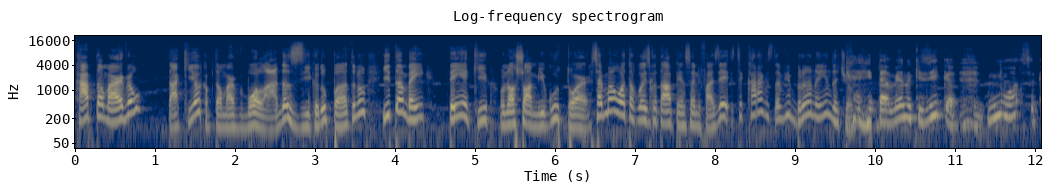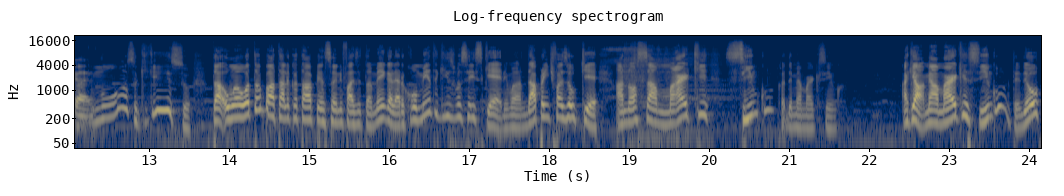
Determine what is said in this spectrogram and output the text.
Capitão Marvel, tá aqui, ó. Capitão Marvel bolada, zica do pântano. E também tem aqui o nosso amigo Thor. Sabe uma outra coisa que eu tava pensando em fazer? Caraca, você tá vibrando ainda, tio. tá vendo que zica? Nossa, cara. Nossa, o que que é isso? Tá, uma outra batalha que eu tava pensando em fazer também, galera. Comenta aqui se vocês querem, mano. Dá pra gente fazer o quê? A nossa Mark 5. Cadê minha Mark 5? Aqui, ó, minha Mark 5, entendeu?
